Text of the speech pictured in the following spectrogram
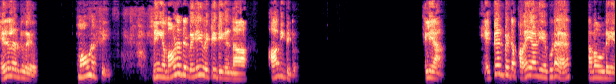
எதுல இருக்குது மௌனத்தில் நீங்க மௌனத்தை வெளியே வெட்டிட்டீங்கன்னா ஆவி கிட்டும் இல்லையா? எப்பேற்பட்ட பகையாளிய கூட நம்மளுடைய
